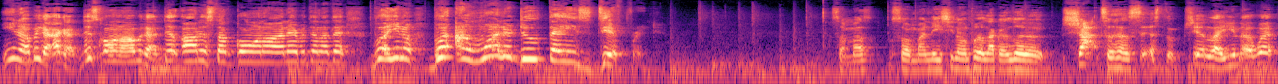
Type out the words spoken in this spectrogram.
you know, we got I got this going on, we got this, all this stuff going on, everything like that. But you know, but I want to do things different. So my so my niece, she don't put like a little shot to her system. She like, you know what?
